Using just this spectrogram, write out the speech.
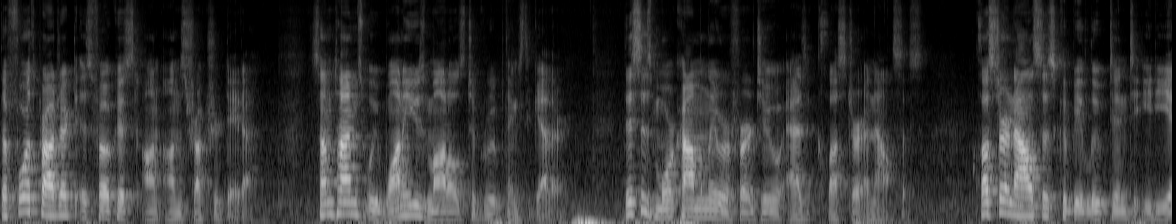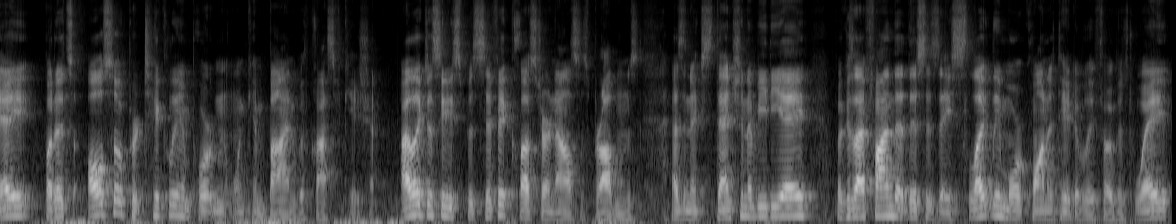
The fourth project is focused on unstructured data. Sometimes we want to use models to group things together. This is more commonly referred to as cluster analysis. Cluster analysis could be looped into EDA, but it's also particularly important when combined with classification. I like to see specific cluster analysis problems as an extension of EDA because I find that this is a slightly more quantitatively focused way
